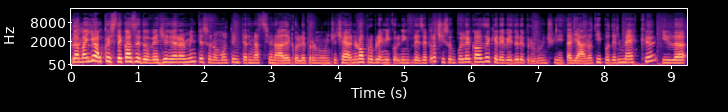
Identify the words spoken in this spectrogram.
No, ma io ho queste cose dove generalmente sono molto internazionale con le pronunce, cioè non ho problemi con l'inglese, però ci sono quelle cose che le vedo e le pronuncio in italiano, tipo del Mac, il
